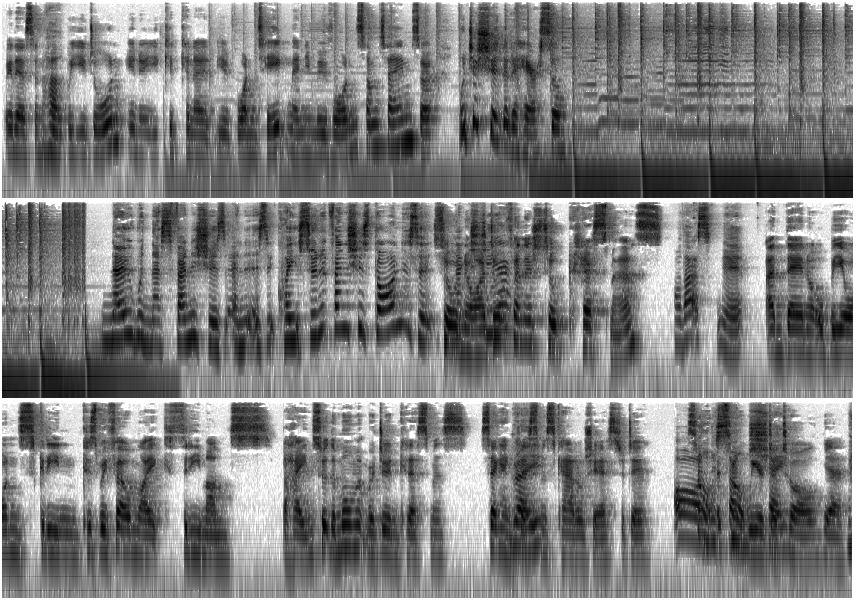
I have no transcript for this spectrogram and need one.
whereas in Uh-huh. You don't. You know, you could kind of you have one take and then you move on sometimes, or we'll just shoot the rehearsal. Now, when this finishes, and is it quite soon it finishes, Dawn? Is it So no, I don't finish till Christmas, Oh, that's yeah. and then it'll be on screen because we film like three months behind. So at the moment we're doing Christmas, singing Right. Christmas carols yesterday. Oh, it's not, it's not weird at all. Yeah,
